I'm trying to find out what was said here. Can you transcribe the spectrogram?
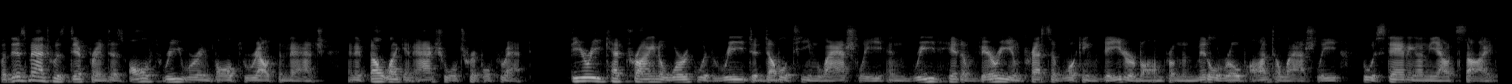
But this match was different as all three were involved throughout the match, and it felt like an actual triple threat. Theory kept trying to work with Reed to double team Lashley, and Reed hit a very impressive looking Vader bomb from the middle rope onto Lashley, who was standing on the outside.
